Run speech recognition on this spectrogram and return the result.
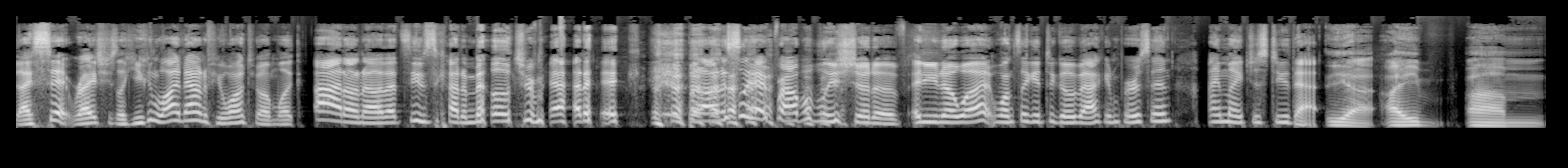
I sit right. She's like, you can lie down if you want to. I'm like, I don't know. That seems kind of melodramatic. but honestly, I probably should have. And you know what? Once I get to go back in person, I might just do that. Yeah, I um,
